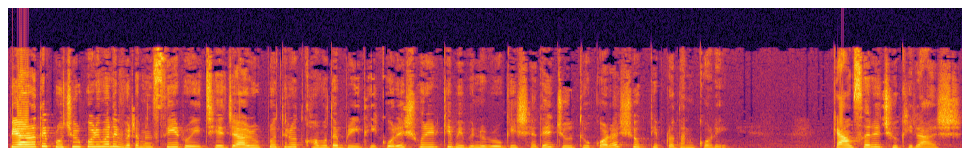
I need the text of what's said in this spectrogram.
পেয়ারাতে প্রচুর পরিমাণে ভিটামিন সি রয়েছে যা রোগ প্রতিরোধ ক্ষমতা বৃদ্ধি করে শরীরকে বিভিন্ন রোগের সাথে যুদ্ধ করার শক্তি প্রদান করে। ক্যান্সারের ঝুঁকি হ্রাস।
